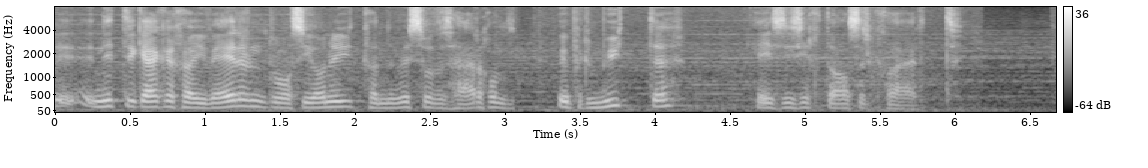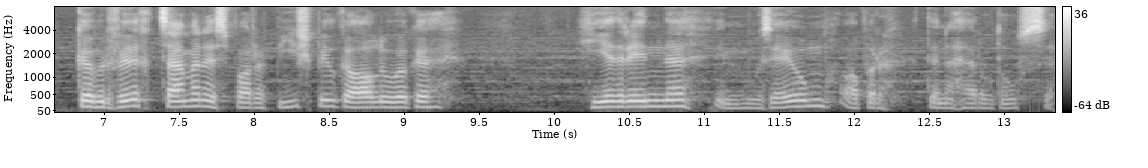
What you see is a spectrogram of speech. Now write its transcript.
äh, nicht dagegen wehren können und wo sie auch nicht können wissen, wo das herkommt. Über Mythen haben sie sich das erklärt. Gehen wir vielleicht zusammen ein paar Beispiele anschauen. Hier drinnen im Museum, aber dann auch draussen.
